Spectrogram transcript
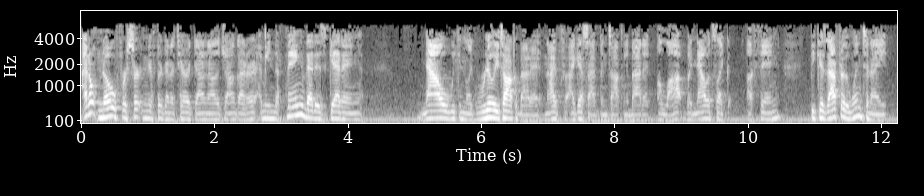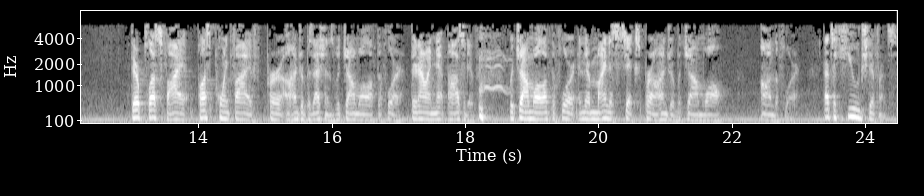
I don't know for certain if they're going to tear it down now that John got hurt. I mean the thing that is getting now we can like really talk about it, and I've I guess I've been talking about it a lot, but now it's like a thing because after the win tonight, they're plus five plus point five per 100 possessions with John Wall off the floor. They're now a net positive with John Wall off the floor, and they're minus six per 100 with John Wall on the floor. That's a huge difference.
